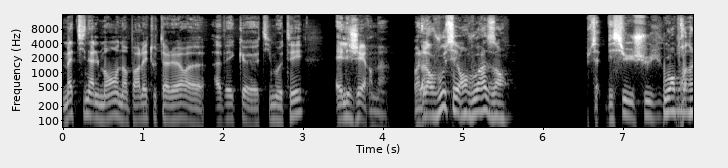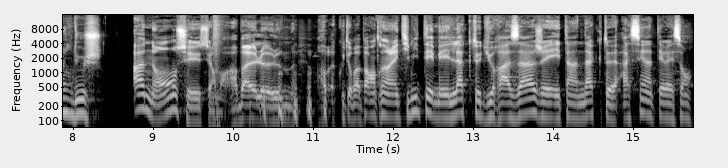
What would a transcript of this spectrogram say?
matinalement, on en parlait tout à l'heure euh, avec euh, Timothée, elles germent. Voilà. Alors vous, c'est en vous rasant Mais si je suis ou en prenant une douche. Ah non, c'est c'est ah bah, le, le- oh, écoutez, on va pas rentrer dans l'intimité, mais l'acte du rasage est, est un acte assez intéressant.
